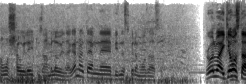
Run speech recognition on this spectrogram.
সমস্যা হইলে একটু ঝামেলা হয়ে যায়, নয়তো এমনি বিজনেস করে মজা আছে। রোল ভাই, কি অবস্থা?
